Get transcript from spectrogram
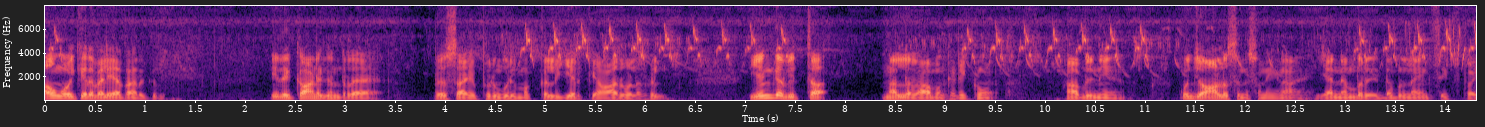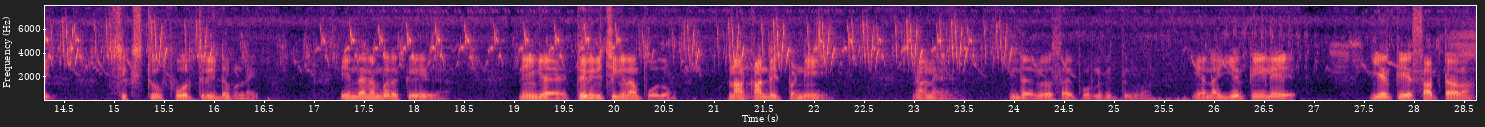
அவங்க வைக்கிற விலையாக தான் இருக்குது. இதை காணுகின்ற விவசாய பெருங்குடி மக்கள் இயற்கை ஆர்வலர்கள் எங்கே விற்றா நல்ல லாபம் கிடைக்கும்? அப்படின்னு கொஞ்சம் ஆலோசனை சொன்னீங்கன்னா என் number double nine six five six two four three double nine இந்த நம்பருக்கு நீங்கள் தெரிவிச்சிங்கன்னா போதும். நான் காண்டாக்ட் பண்ணி நான் இந்த விவசாய பொருளை விற்றுக்குவேன் ஏன்னா இயற்கையிலே இயற்கையை சாப்பிட்டா தான்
